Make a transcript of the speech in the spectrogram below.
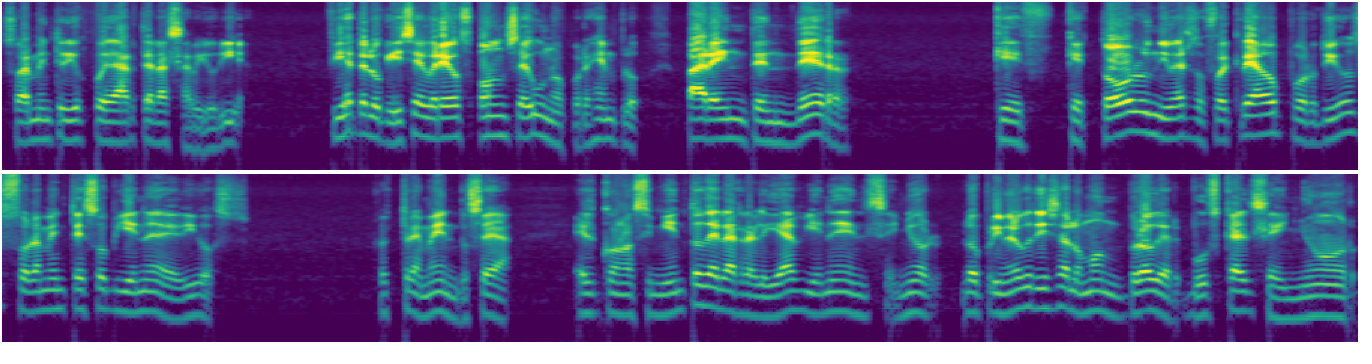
Solamente Dios puede darte la sabiduría. Fíjate lo que dice Hebreos 11.1, por ejemplo, para entender que, todo el universo fue creado por Dios, solamente eso viene de Dios. Eso es tremendo. O sea, El conocimiento de la realidad viene del Señor. Lo primero que dice Salomón, brother, busca el Señor.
